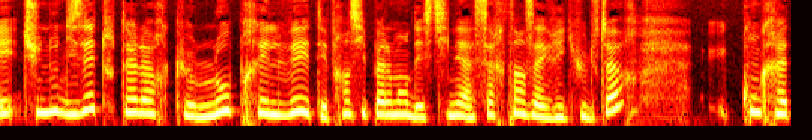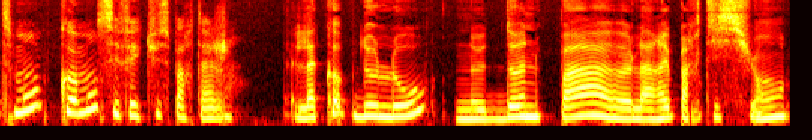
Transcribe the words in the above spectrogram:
Et tu nous disais tout à l'heure que l'eau prélevée était principalement destinée à certains agriculteurs concrètement, comment s'effectue ce partage? La COP de l'eau ne donne pas euh, la répartition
